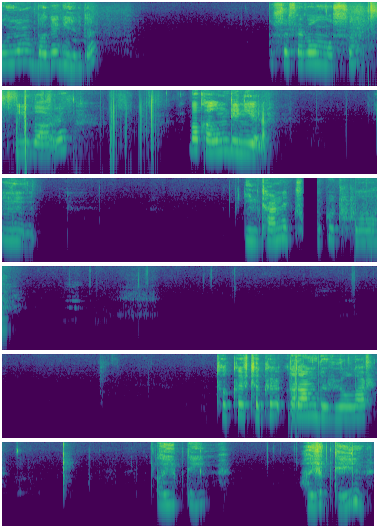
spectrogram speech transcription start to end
Oyun bug'a girdi. Bu sefer olmasın. İyi bari. Bakalım deneyelim. Hmm. İnternet çok kötü ya. Takır takır adam dövüyorlar. Ayıp değil mi? Ayıp değil mi?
